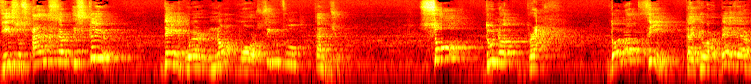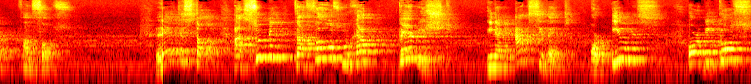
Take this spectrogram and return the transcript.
Jesus' answer is clear. They were not more sinful than you. So do not brag. Do not think that you are better than those. Let's stop assuming that those who have perished in an accident or illness or because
